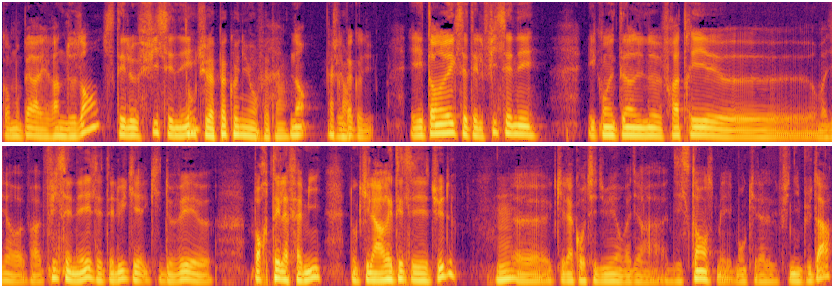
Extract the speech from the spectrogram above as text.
quand mon père avait 22 ans. C'était le fils aîné. Donc tu l'as pas connu en fait. hein. Non, je l'ai pas connu. Et étant donné que c'était le fils aîné et qu'on était dans une fratrie, euh, on va dire, enfin, fils aîné, c'était lui qui, qui devait euh, porter la famille. Donc il a arrêté ses études, Hmm. euh, qu'il a continué, on va dire, à distance, mais bon, qu'il a fini plus tard.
